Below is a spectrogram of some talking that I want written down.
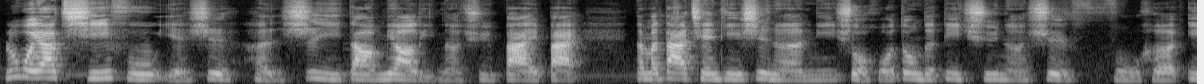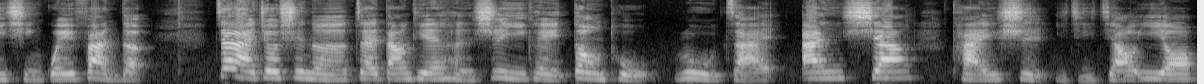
如果要祈福，也是很适宜到庙里呢去拜拜。那么大前提是呢，你所活动的地区呢是符合疫情规范的。再来就是呢，在当天很适宜可以动土入宅、安香、开市以及交易哦。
